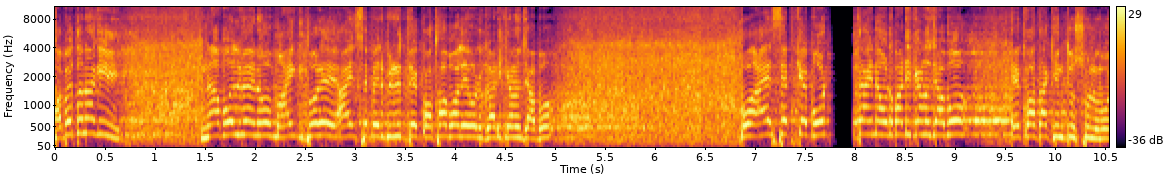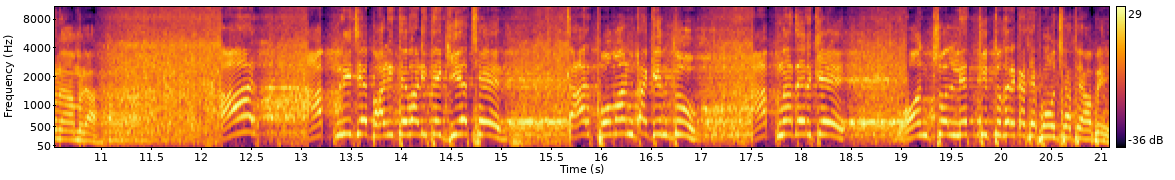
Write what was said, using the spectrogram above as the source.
হবে তো নাকি? না বলবেন, ও মাইক ধরে আইএসএফ এর বিরুদ্ধে কথা বলে, ওর গাড়ি কেন যাব? ও আইএসএফ কে ভোট দেয় না, ওর বাড়ি কেন যাব? এ কথা কিন্তু শুনব না আমরা। আর আপনি যে বাড়িতে বাড়িতে গিয়েছেন, তার প্রমাণটা কিন্তু আপনাদেরকে অঞ্চল নেতৃত্বদের কাছে পৌঁছাতে হবে।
